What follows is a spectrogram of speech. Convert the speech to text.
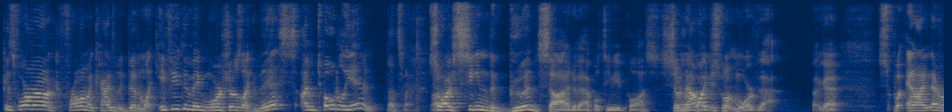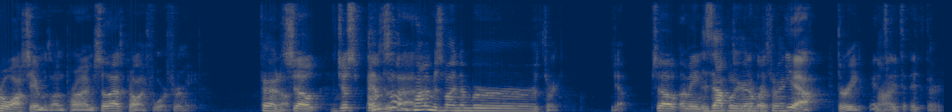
because for all for all mankind's been good. I'm like, if you can make more shows like this, I'm totally in. that's right. So I've seen the good side of Apple TV Plus. So now I just want more of that. Okay. Sp- and I never watched Amazon Prime, so that's probably four for me. fair enough. So just Amazon that. Prime is my number three. Yeah. So I mean, Is Apple your number three? Yeah, three. It's, Alright. it's, it's third.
